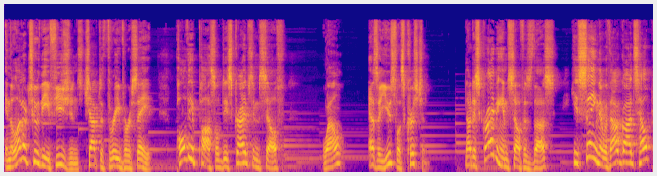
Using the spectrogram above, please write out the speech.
In the letter to the Ephesians, chapter 3, verse 8, Paul the Apostle describes himself, well, as a useless Christian. Now, describing himself as thus, he's saying that without God's help,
